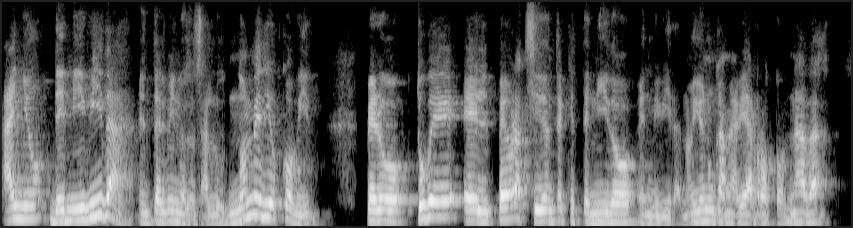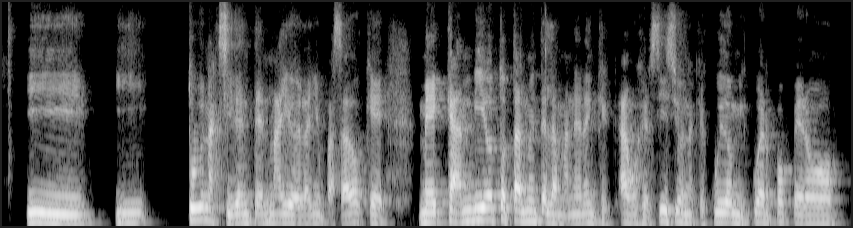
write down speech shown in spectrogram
año de mi vida en términos de salud. No me dio COVID, pero tuve el peor accidente que he tenido en mi vida, ¿no? Yo nunca me había roto nada y, tuve un accidente en mayo del año pasado que me cambió totalmente la manera en que hago ejercicio, en la que cuido mi cuerpo, pero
